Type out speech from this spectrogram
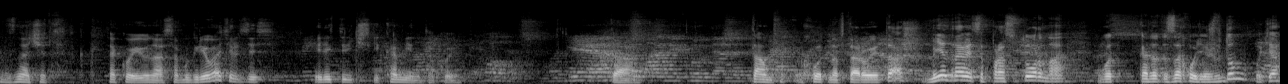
значит, такой у нас обогреватель здесь. Электрический камин такой. Так. Там ход на второй этаж. Мне нравится просторно. Вот когда ты заходишь в дом, у тебя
